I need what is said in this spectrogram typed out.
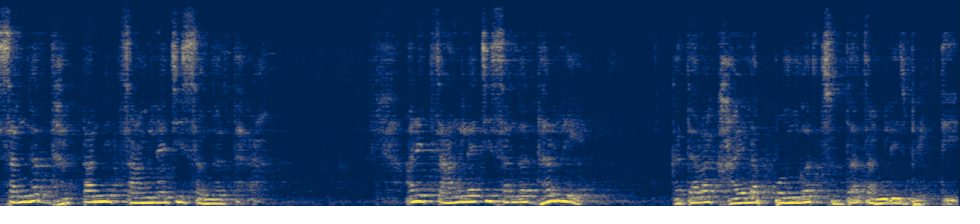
संगत धरताना चांगल्याची संगत धरा. आणि चांगल्याची संगत धरली का त्याला खायला पंगत सुद्धा चांगलीच भेटते.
